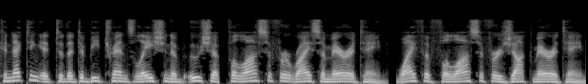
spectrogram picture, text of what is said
connecting it to the to-be translation of Usha. Philosopher Raissa Maritain, wife of philosopher Jacques Maritain,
